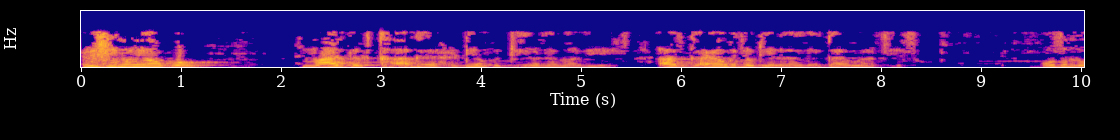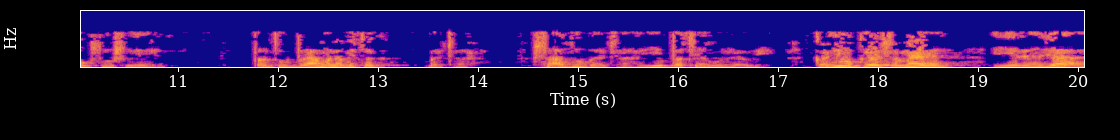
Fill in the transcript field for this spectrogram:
ऋषि मुनियों को मारकर खा गए हड्डियों को ढेर लगा दिए। आज गायों के जो ढेर लग गए गायों में आती है वो तो लोग सुख हुए हैं, परंतु ब्राह्मण अभी तक बैठा है, साधु बैठा है, ये बचे हुए हैं अभी। कलयुग के समय ये रह जाए,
